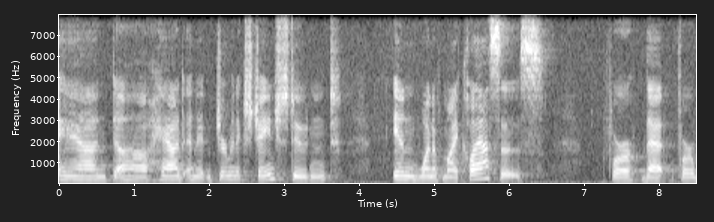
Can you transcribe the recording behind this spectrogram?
and uh, had an, a German exchange student in one of my classes for that for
